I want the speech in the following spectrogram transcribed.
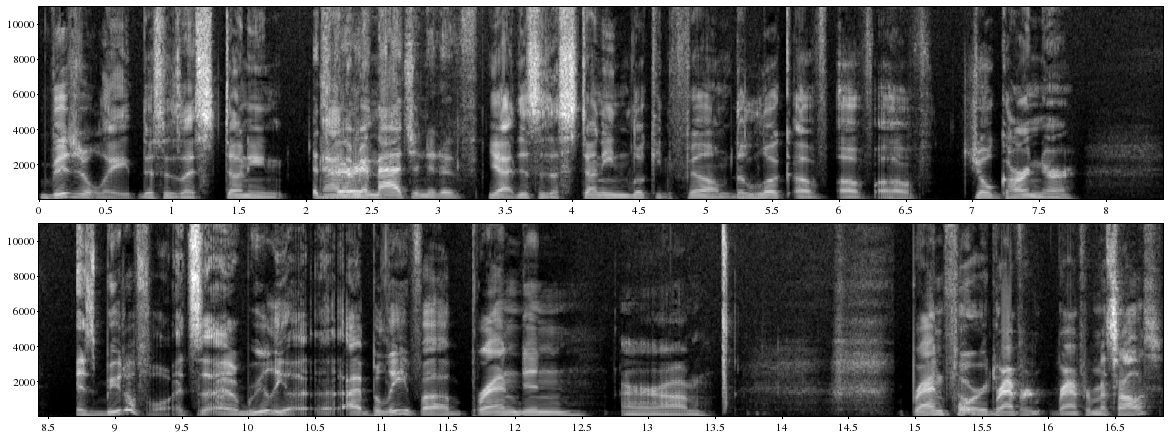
visually, this is a stunning. It's very imaginative. Yeah, this is a stunning looking film. The look of of of Joe Gardner is beautiful. It's a really, uh, I believe, uh, Brandon or um, Branford. Branford Branford Marsalis.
